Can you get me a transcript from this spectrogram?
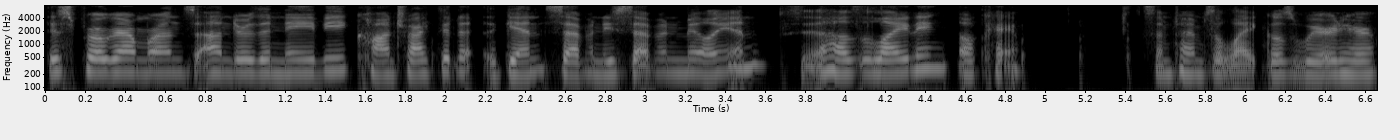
This program runs under the Navy, contracted again, 77 million. How's the lighting? Okay. Sometimes the light goes weird here.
